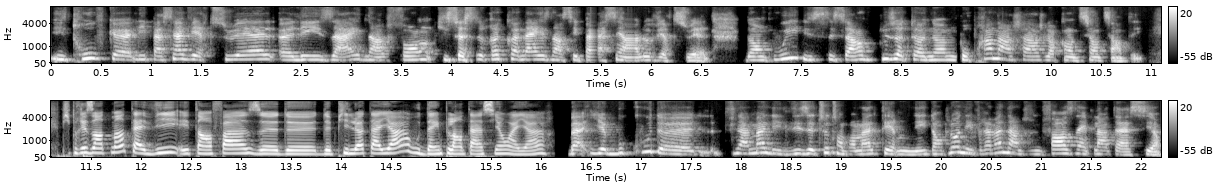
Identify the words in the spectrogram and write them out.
Ils trouvent que les patients virtuels euh, les aident, dans le fond, qu'ils se reconnaissent dans ces patients-là virtuels. Donc, oui, ils se sentent plus autonomes pour prendre en charge leurs conditions de santé. Puis présentement, ta vie est en phase de, de pilote ailleurs ou d'implantation ailleurs? Ben, il y a beaucoup de. Finalement, les, les études sont pas mal terminées. Donc là, on est vraiment dans une phase d'implantation.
